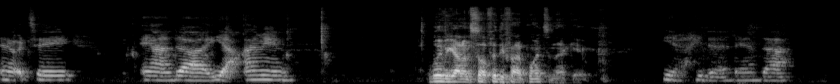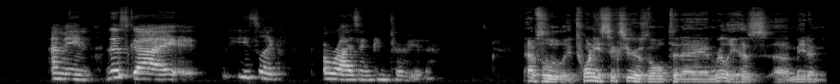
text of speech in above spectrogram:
in OT, and uh, yeah, I mean. I believe he got himself 55 points in that game. Yeah, he did. And uh I mean, this guy, he's like a rising contributor. Absolutely, 26 years old today, and really has uh, made a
